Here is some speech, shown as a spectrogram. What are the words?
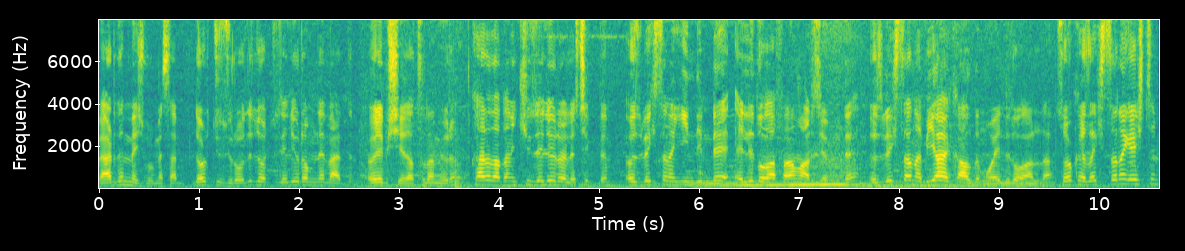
Verdim mecbur. Mesela 400 euro değil 450 euro mu ne verdim? Öyle bir şeydi hatırlamıyorum. Karadağ'dan 250 euro ile çıktım. Özbekistan'a indiğimde 50 dolar falan var cebimde. Özbekistan'da bir ay kaldım o 50 dolarla. Sonra Kazakistan'a geçtim.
